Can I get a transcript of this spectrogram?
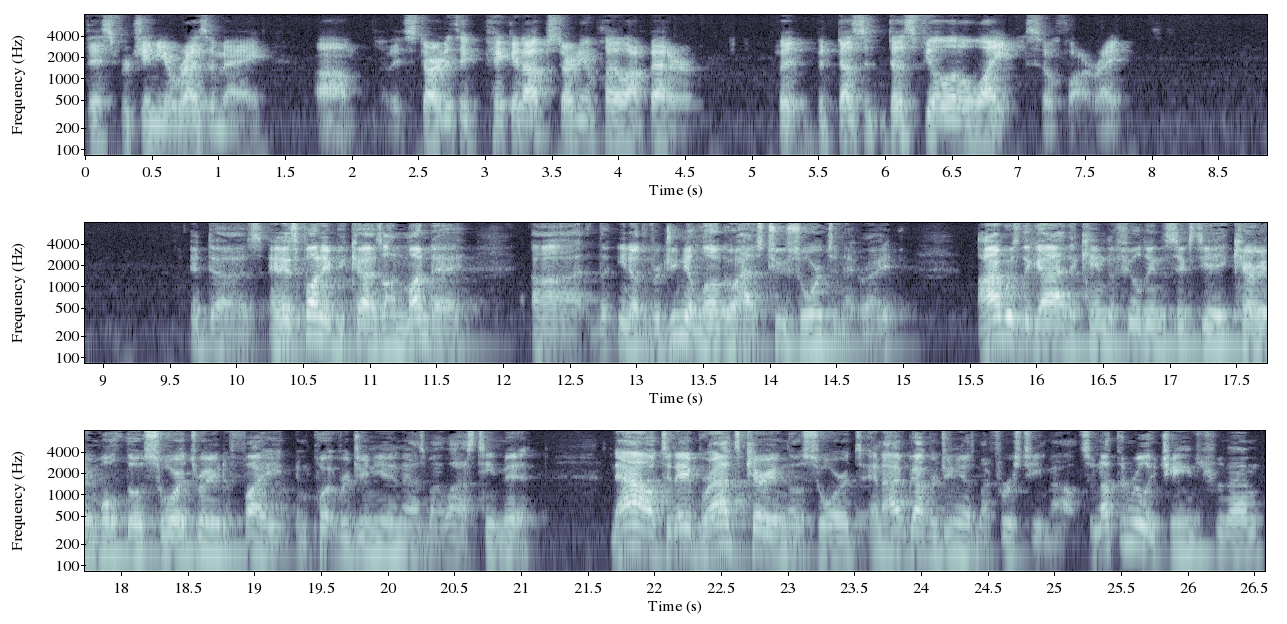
this Virginia resume. Um, they started to pick it up, starting to play a lot better, but but doesn't does feel a little light so far, right? It does, and it's funny because on Monday, uh, the, you know, the Virginia logo has two swords in it, right? I was the guy that came to fielding the 68, carrying both those swords, ready to fight, and put Virginia in as my last team in. Now, today, Brad's carrying those swords, and I've got Virginia as my first team out. So nothing really changed for them.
